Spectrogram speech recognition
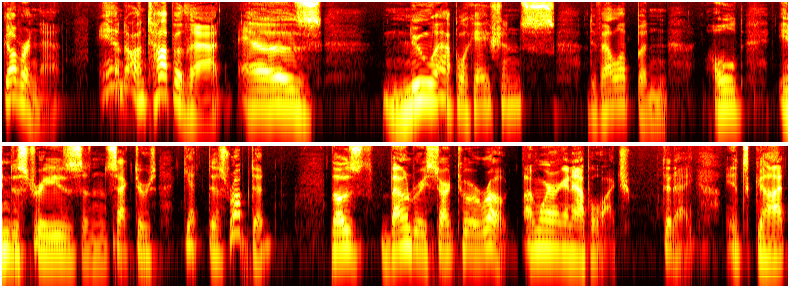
govern that. And on top of that, as new applications develop and old industries and sectors get disrupted, those boundaries start to erode. I'm wearing an Apple Watch today. It's got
